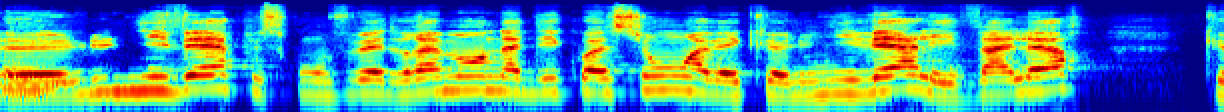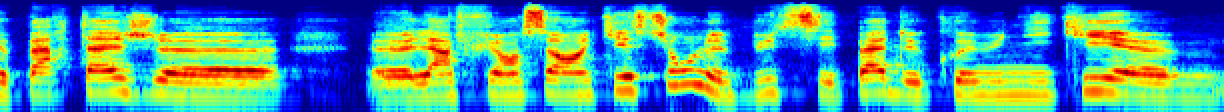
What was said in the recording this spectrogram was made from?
Euh, L'univers, puisqu'on veut être vraiment en adéquation avec euh, l'univers, les valeurs que partage euh, euh, l'influenceur en question. Le but, c'est pas de communiquer. Euh,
